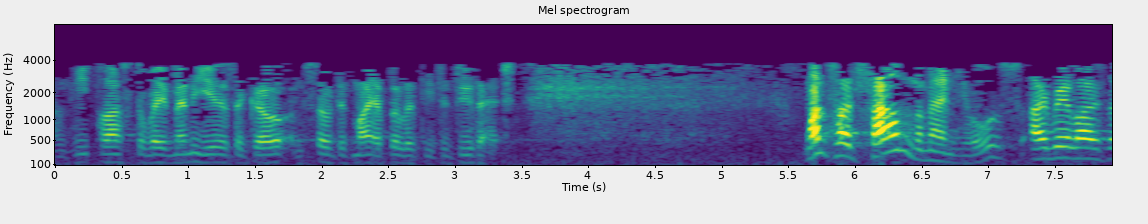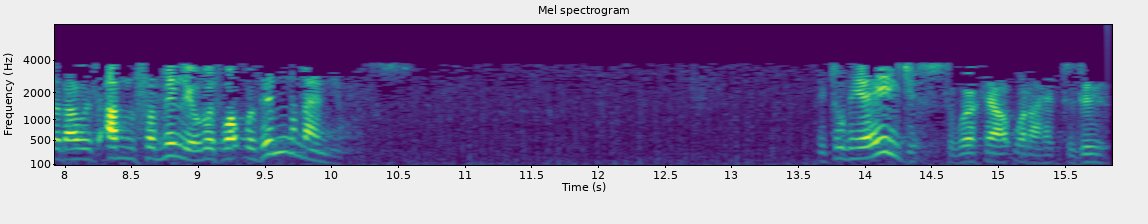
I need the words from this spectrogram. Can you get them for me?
And he passed away many years ago, and so did my ability to do that. Once I'd found the manuals, I realized that I was unfamiliar with what was in the manuals. It took me ages to work out what I had to do.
